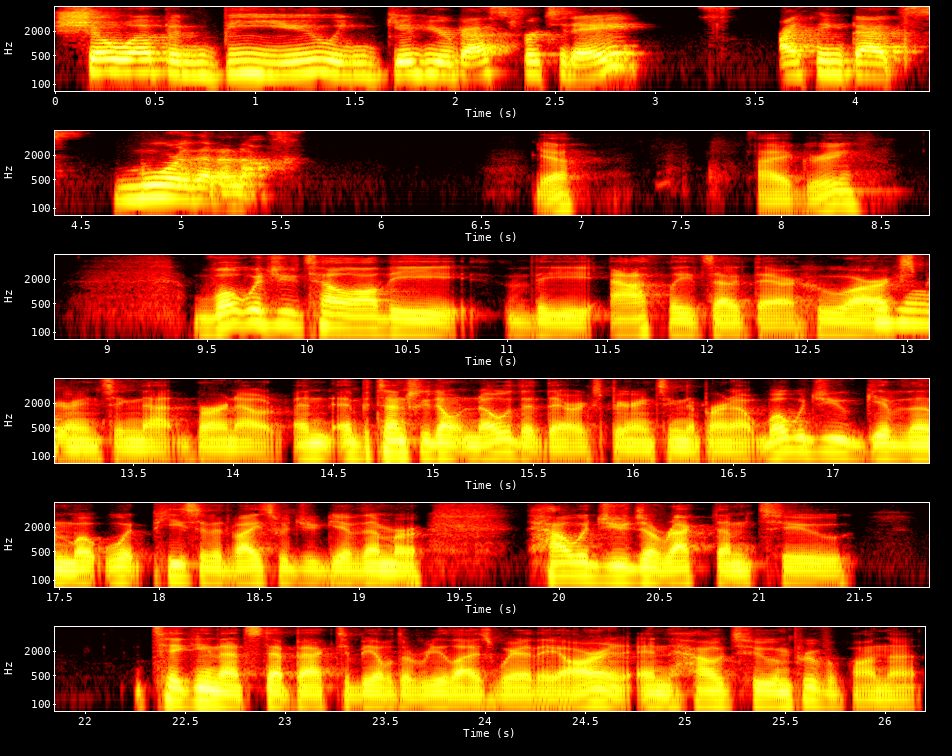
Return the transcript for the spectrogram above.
show up and be you and give your best for today, I think that's more than enough. Yeah, I agree. What would you tell all the the athletes out there who are mm-hmm. experiencing that burnout and, and potentially don't know that they're experiencing the burnout? What would you give them? What what piece of advice would you give them, or how would you direct them to taking that step back to be able to realize where they are and, and how to improve upon that?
